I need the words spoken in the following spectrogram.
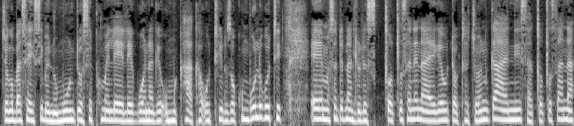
njengoba sayisibe nomuntu osephumelele kuona ke umkhakha othile. Uzokhumbula ukuthi eh masonto nadlule sixoxisane naye ke uDr John Kani saxoxisana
